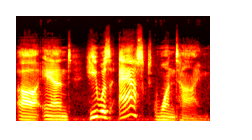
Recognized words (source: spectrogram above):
Uh, and he was asked one time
